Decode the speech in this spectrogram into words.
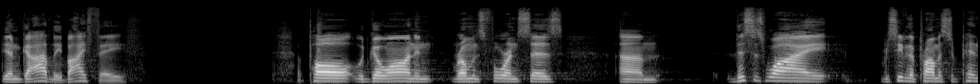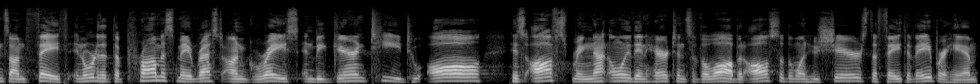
the ungodly by faith. Paul would go on in Romans 4 and says, um, This is why receiving the promise depends on faith, in order that the promise may rest on grace and be guaranteed to all his offspring, not only the inheritance of the law, but also the one who shares the faith of Abraham,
